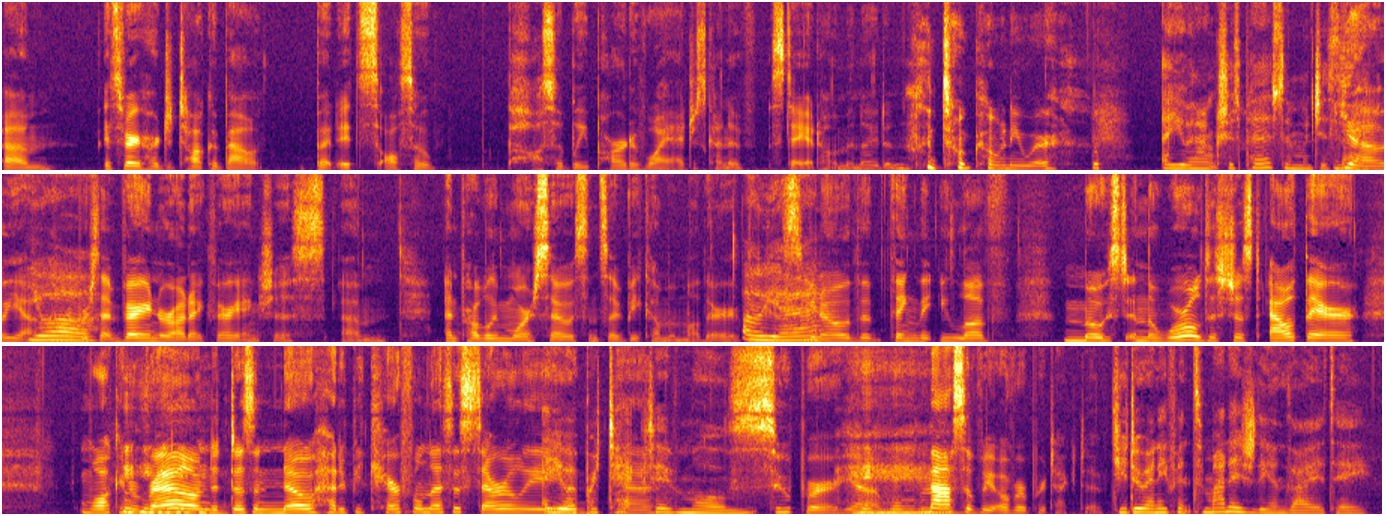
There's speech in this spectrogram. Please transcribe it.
um, it's very hard to talk about, but it's also possibly part of why I just kind of stay at home and don't go anywhere. Are you an anxious person? Would you say? Yeah, oh yeah, hundred percent. Very neurotic, very anxious, um, and probably more so since I've become a mother. Oh, Because yeah? you know the thing that you love most in the world is just out there, walking around and doesn't know how to be careful necessarily. Are you a and, yeah, protective mum? super, yeah, massively overprotective. Do you do anything to manage the anxiety?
